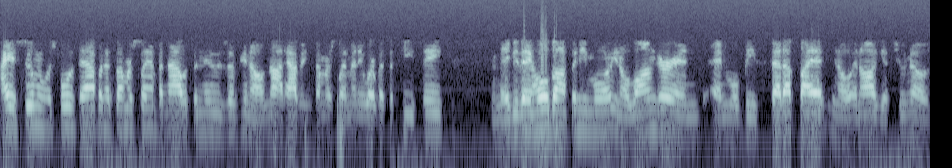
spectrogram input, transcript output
I assume it was supposed to happen at SummerSlam, but now with the news of you know not having SummerSlam anywhere but the PC, maybe they hold off anymore, you know, longer, and and will be set up by it, you know, in August. Who knows?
